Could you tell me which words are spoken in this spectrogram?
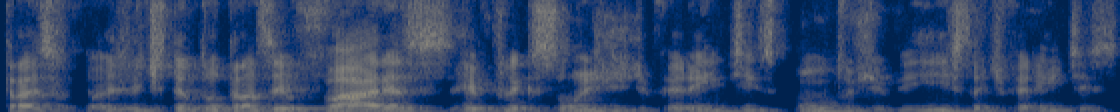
traz, a gente tentou trazer várias reflexões de diferentes pontos de vista, diferentes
